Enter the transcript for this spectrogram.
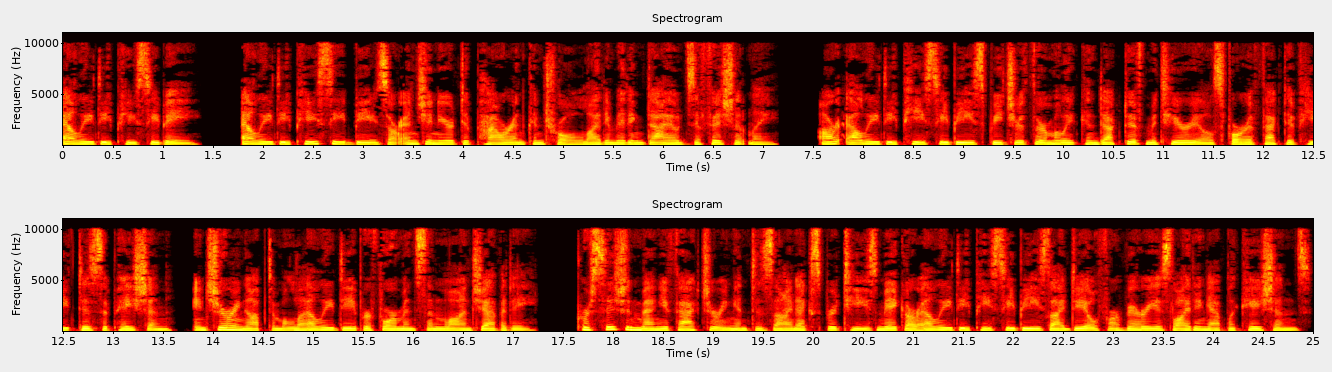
LED PCB. LED PCBs are engineered to power and control light emitting diodes efficiently. Our LED PCBs feature thermally conductive materials for effective heat dissipation, ensuring optimal LED performance and longevity. Precision manufacturing and design expertise make our LED PCBs ideal for various lighting applications,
